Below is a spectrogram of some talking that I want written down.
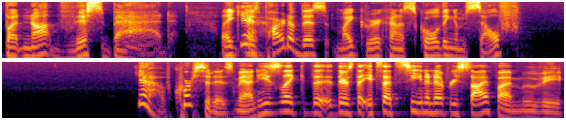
but not this bad? Like, is part of this Mike Grier kind of scolding himself? Yeah, of course it is, man. He's like the, there's the, it's that scene in every sci-fi movie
